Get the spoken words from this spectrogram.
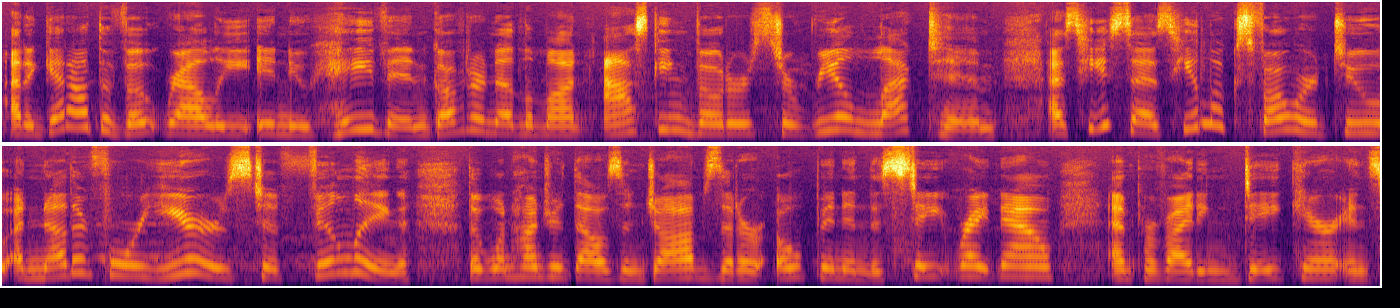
at a Get Out the Vote rally in New Haven. Governor Ned Lamont asking voters to reelect him as he says he looks forward to another four years to filling the 100,000 jobs that are open in the state right now and providing daycare and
